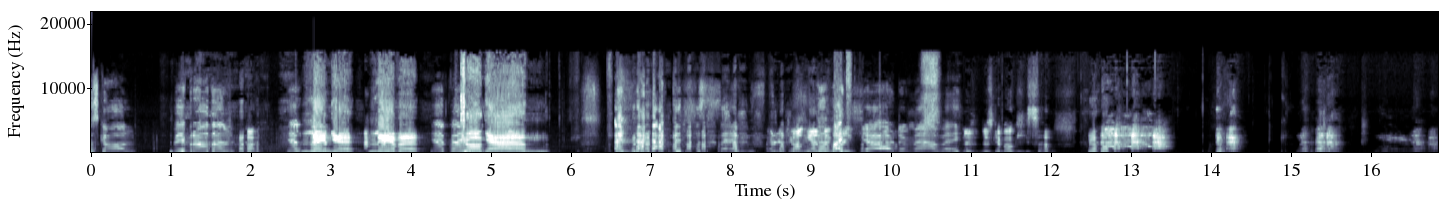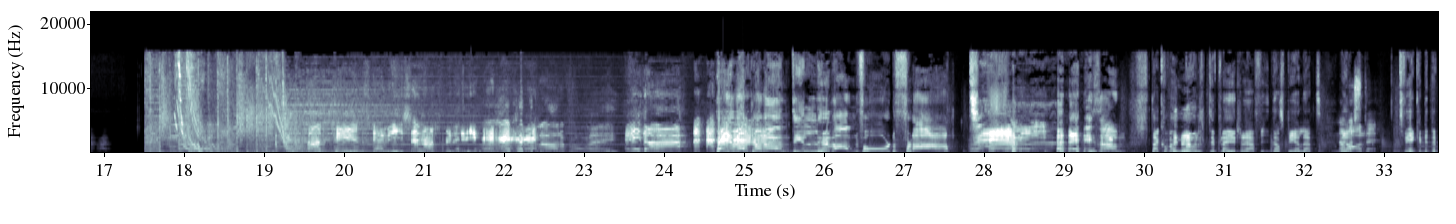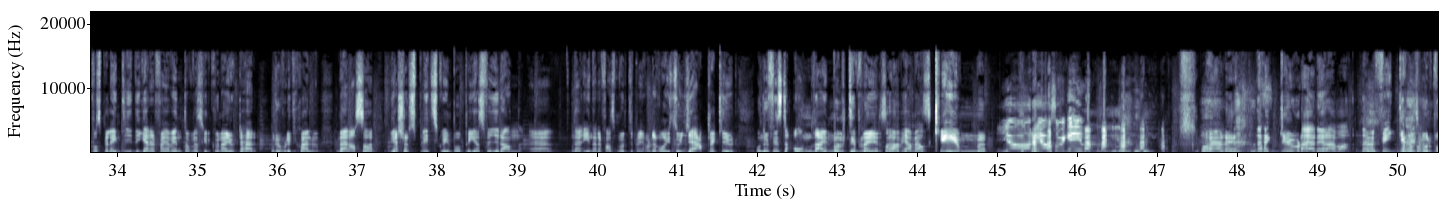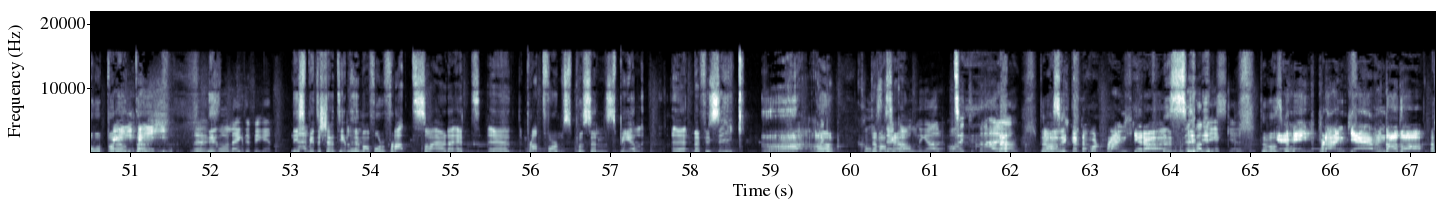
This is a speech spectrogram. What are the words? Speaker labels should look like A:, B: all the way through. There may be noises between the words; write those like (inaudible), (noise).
A: Muskar! Vi är bröder! Hjälp mig!
B: Länge leve kungen! (laughs)
A: Det är så sämst!
C: Hörru kungen, det går
A: Vad gör du med mig?
C: Nu, nu ska jag bara kissa. Martin, ska jag visa något för dig?
A: Jag kan inte röra på
B: välkommen till hur man får flatt! (laughs) Hejsan! Där kommer (laughs) multiplayer till det här fina spelet.
A: Namaste.
B: Jag tvekade lite på att spela in tidigare för jag vet inte om jag skulle kunna ha gjort det här roligt själv. Men alltså, vi har kört split screen på PS4 eh, innan det fanns multiplayer och det var ju så jäkla kul. Och nu finns det online multiplayer så hör vi med oss Kim!
A: Ja, det är jag som är Kim! (laughs)
B: Och här är det här gula här nere, det var- det är Figgen som håller på att hoppa runt där.
A: Nu,
B: Ni-
A: gå och lägg dig Figgen.
B: Ni som inte känner till hur man får flatt så är det ett eh, plattformspusselspel eh, med fysik. Uh,
A: Konstiga
B: ska-
A: galningar. Oj, titta där ja! (laughs)
B: man
C: Ja, vi
B: ska,
C: ska ta bort plankor här. (laughs)
A: Vi bara
B: precis,
A: leker.
B: där man ska
C: Hej plankjäveln då då! (laughs)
